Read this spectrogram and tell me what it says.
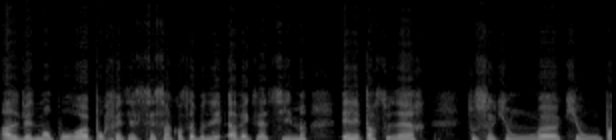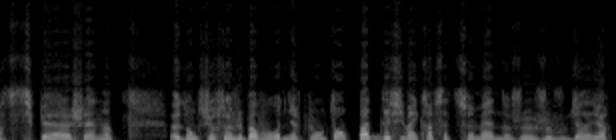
un événement pour, pour fêter ces 50 abonnés avec la team et les partenaires. Tous ceux qui ont, qui ont participé à la chaîne. donc sur ce, je vais pas vous retenir plus longtemps. Pas de défi Minecraft cette semaine, je, vais vous le dire d'ailleurs,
